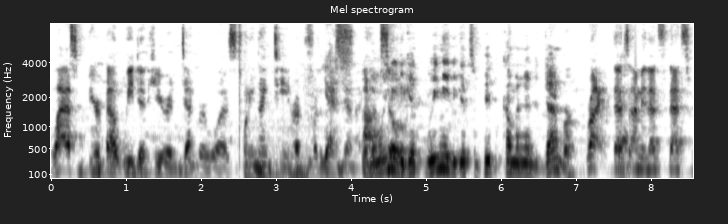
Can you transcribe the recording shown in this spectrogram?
last beard bout we did here in Denver was 2019, right before the Yes. pandemic. But Um, we so need to get we need to get some people coming into Denver. right, that's Yeah. I mean that's that's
